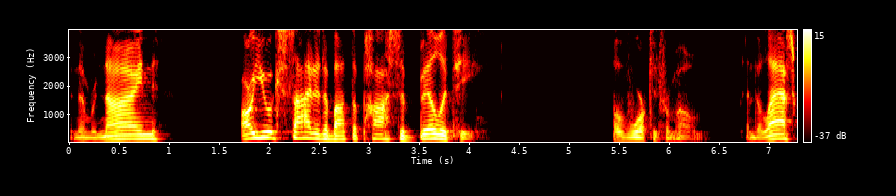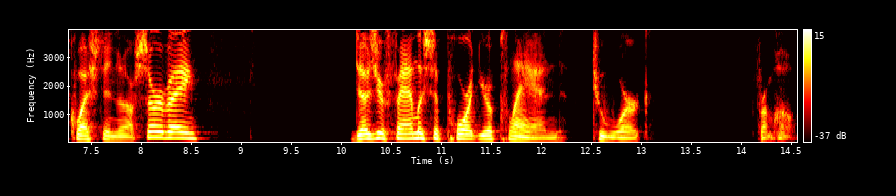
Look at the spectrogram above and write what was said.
And number nine, are you excited about the possibility of working from home? And the last question in our survey Does your family support your plan to work from home?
